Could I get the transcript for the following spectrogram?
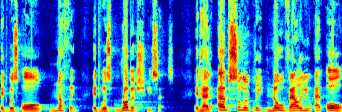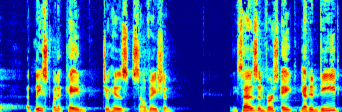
it was all nothing. It was rubbish, he says. It had absolutely no value at all, at least when it came to his salvation. And he says in verse 8, Yet indeed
